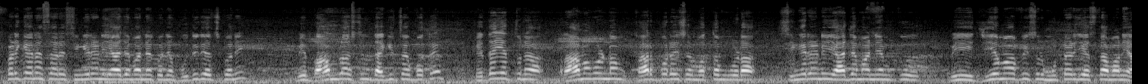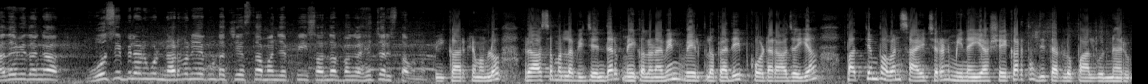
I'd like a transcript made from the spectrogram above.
ఇప్పటికైనా సరే సింగరేణి యాజమాన్యం కొంచెం బుద్ధి తెచ్చుకొని మీ బాంబ్ బ్లాస్టింగ్ తగ్గించకపోతే పెద్ద ఎత్తున రామగుండం కార్పొరేషన్ మొత్తం కూడా సింగరేణి యాజమాన్యంకు మీ జిఎం ఆఫీసులు ముట్టడి చేస్తామని అదేవిధంగా ఓసీపీలను కూడా నడవనీయకుండా చేస్తామని చెప్పి ఈ సందర్భంగా హెచ్చరిస్తా ఉన్నాం. ఈ కార్యక్రమంలో రాసమల్ల విజేందర్ మేకల నవీన్ వేర్పుల ప్రదీప్ కోట రాజయ్య పత్యం పవన్ సాయిచరణ్ మీనయ్య శేఖర్ తదితరులు పాల్గొన్నారు.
